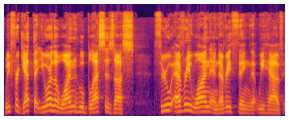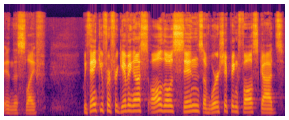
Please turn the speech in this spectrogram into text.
We forget that you are the one who blesses us through everyone and everything that we have in this life. We thank you for forgiving us all those sins of worshiping false gods.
